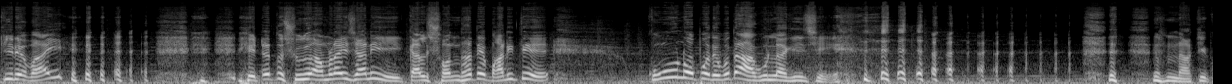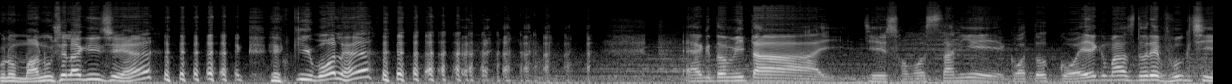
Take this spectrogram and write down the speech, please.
কিরে ভাই? এটা তো শুধু আমরাই জানি, কাল সন্ধ্যাতে বাড়িতে কোন অপদেবতা আগুন লাগিয়েছে? নাকি কোনো মানুষে লাগিয়েছে হ্যাঁ? কি বল হ্যাঁ? একদমই তাই। যে সমস্যা নিয়ে গত কয়েক মাস ধরে ভুগছি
